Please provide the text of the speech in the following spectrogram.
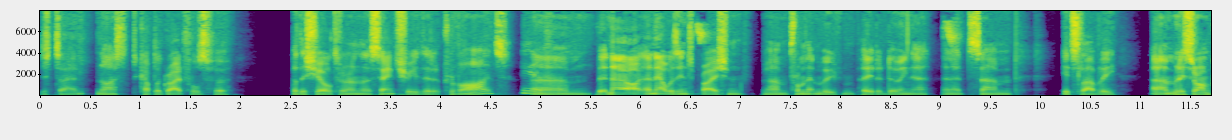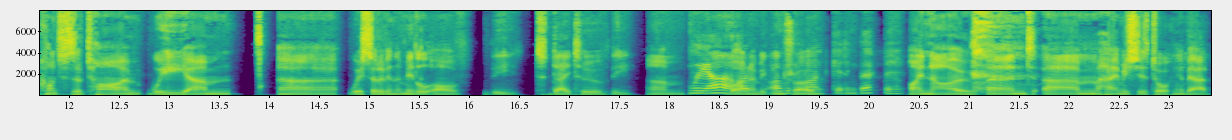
just a nice couple of gratefuls for for the shelter and the sanctuary that it provides. Um, but no, and that was inspiration um, from that move from Peter doing that, and it's um, it's lovely. Um, Melissa, I'm conscious of time. We um, uh, we're sort of in the middle of the day two of the. Um, We are. I, biodynamic I intro. mind getting back there. I know, and um, Hamish is talking about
